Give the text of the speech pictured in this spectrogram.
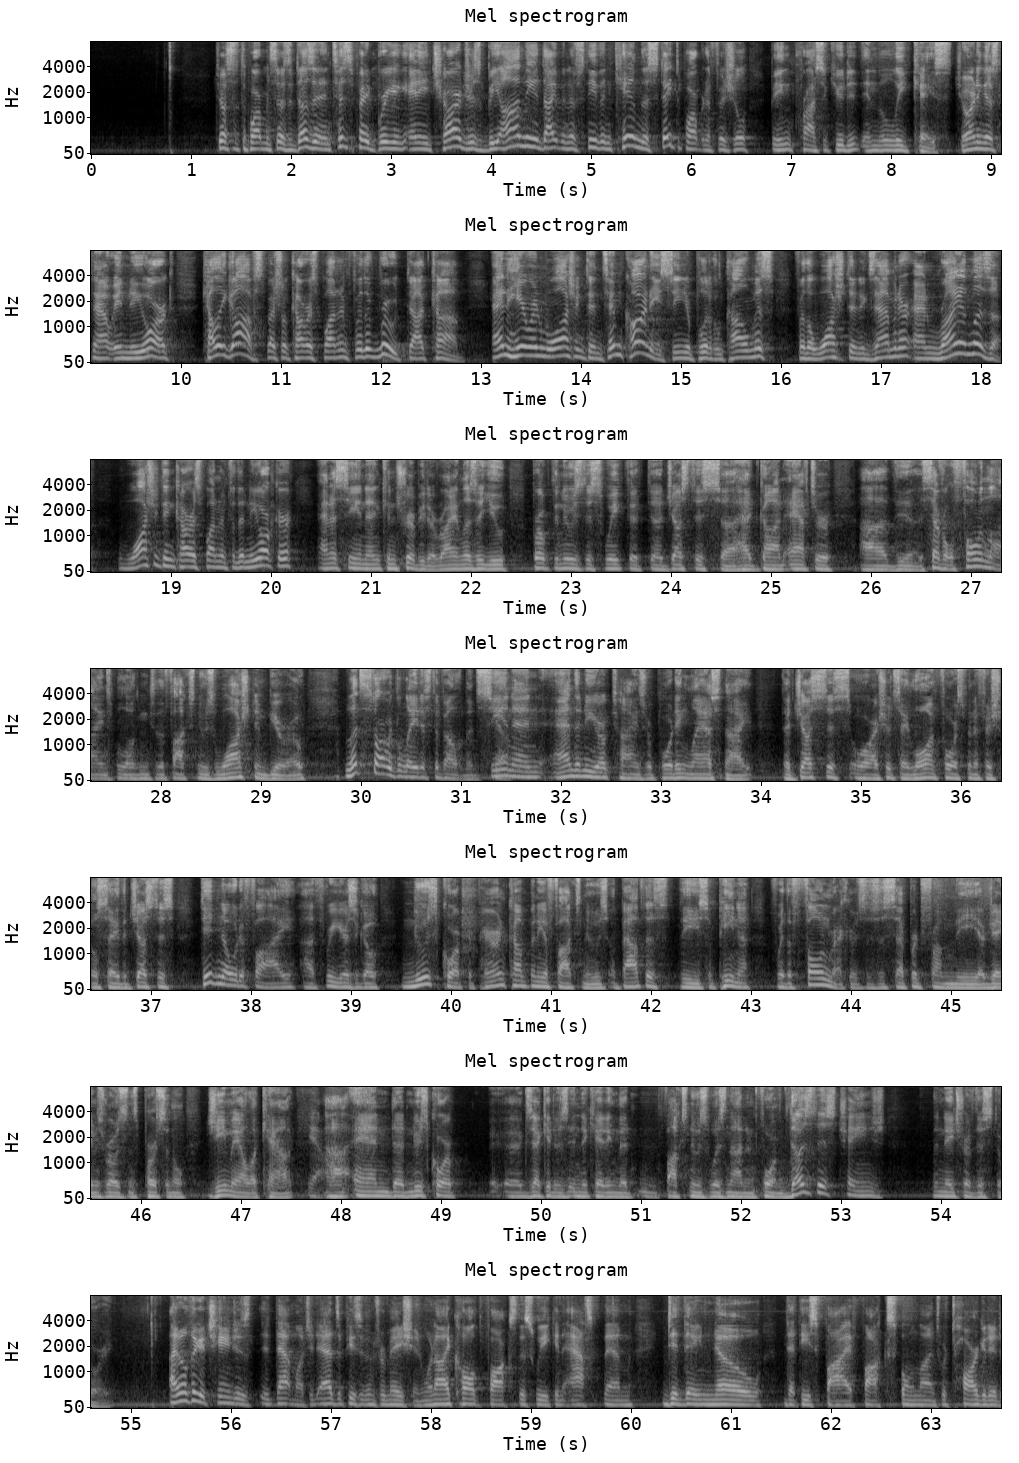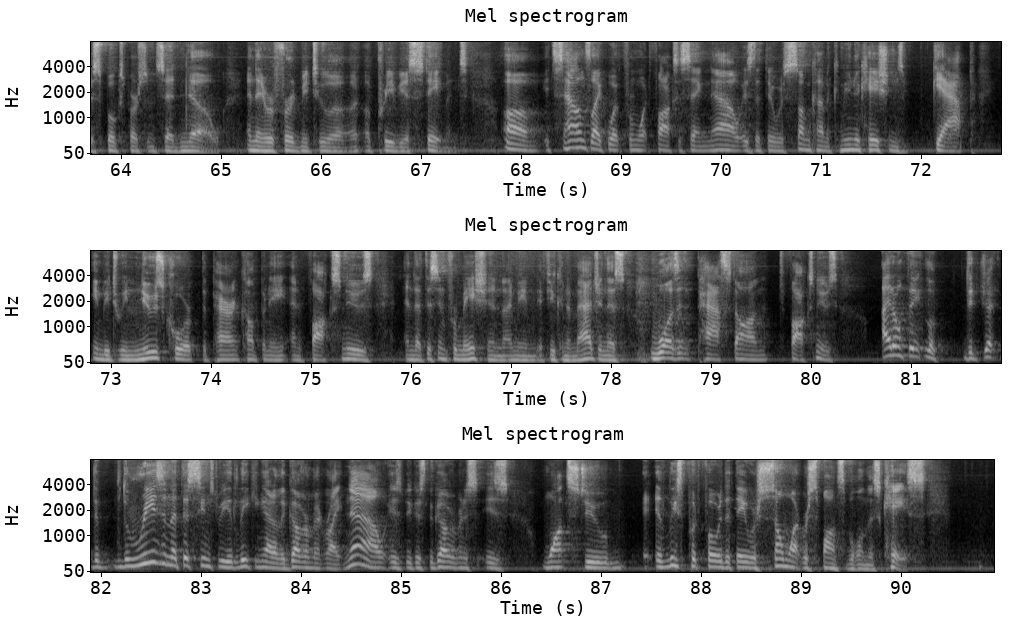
Justice Department says it doesn't anticipate bringing any charges beyond the indictment of Stephen Kim, the State Department official being prosecuted in the leak case. Joining us now in New York, Keli Goff, special correspondent for TheRoot.com. And here in Washington, Tim Carney, senior political columnist for the Washington Examiner, and Ryan Lizza, Washington correspondent for The New Yorker and a CNN contributor. Ryan Lizza, you broke the news this week that uh, Justice uh, had gone after uh, the several phone lines belonging to the Fox News Washington Bureau. Let's start with the latest developments. CNN yeah. and the New York Times reporting last night that Justice, or I should say law enforcement officials say that Justice did notify uh, three years ago News Corp, the parent company of Fox News, about this, the subpoena for the phone records. This is separate from the uh, James Rosen's personal Gmail account. Yeah. Uh, and uh, News Corp uh, executives indicating that Fox News was not informed. Does this change the nature of this story? I don't think it changes it that much. It adds a piece of information. When I called Fox this week and asked them, did they know that these five Fox phone lines were targeted, a spokesperson said no, and they referred me to a, a previous statement. Um, it sounds like what, from what Fox is saying now, is that there was some kind of communications gap in between News Corp, the parent company, and Fox News, and that this information, I mean, if you can imagine this, wasn't passed on to Fox News. I don't think, look, the, the, the, reason that this seems to be leaking out of the government right now is because the government is, is wants to at least put forward that they were somewhat responsible in this case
